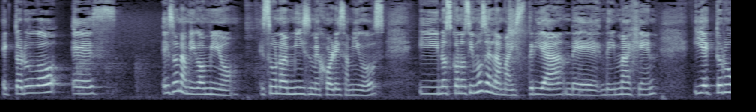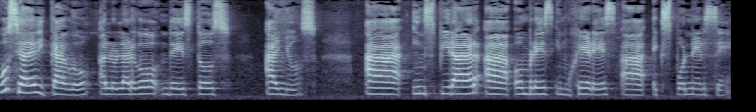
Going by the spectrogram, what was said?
Héctor Hugo es, es un amigo mío, es uno de mis mejores amigos y nos conocimos en la maestría de, de imagen y Héctor Hugo se ha dedicado a lo largo de estos años a inspirar a hombres y mujeres a exponerse,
